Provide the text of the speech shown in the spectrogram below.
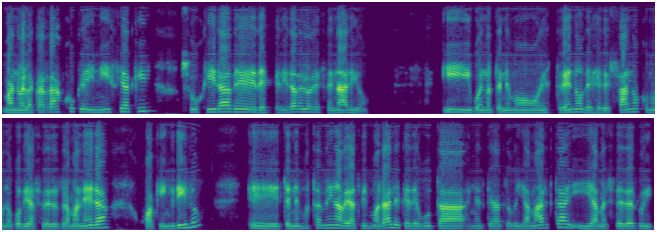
Manuela Carrasco, que inicia aquí su gira de despedida de los escenarios. Y bueno, tenemos estreno de Jerezanos, como no podía ser de otra manera, Joaquín Grilo. Eh, tenemos también a Beatriz Morales, que debuta en el Teatro Villa Marta, y a Mercedes Ruiz.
